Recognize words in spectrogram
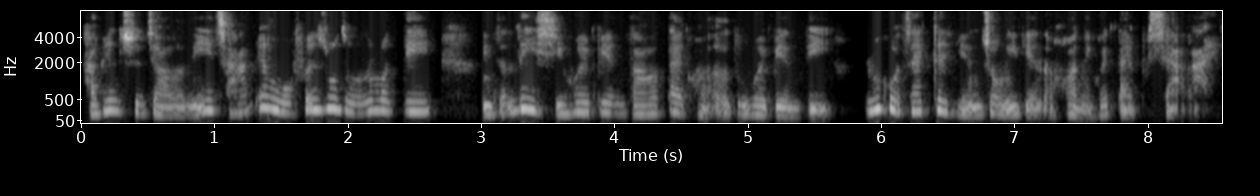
卡片迟缴了，你一查，哎，我分数怎么那么低？你的利息会变高，贷款额度会变低。如果再更严重一点的话，你会贷不下来。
